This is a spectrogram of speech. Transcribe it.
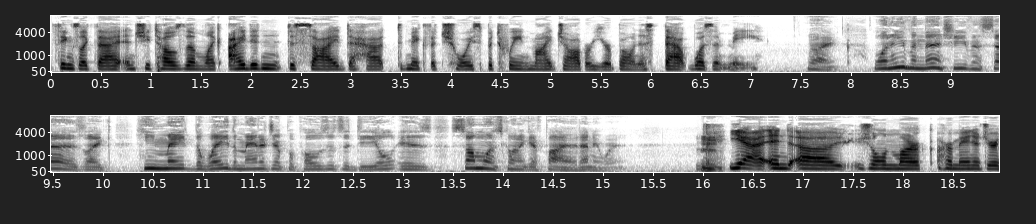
things like that and she tells them like i didn't decide to have to make the choice between my job or your bonus. That wasn't me. Right. Well and even then she even says like he made the way the manager proposes the deal is someone's going to get fired anyway. Mm. yeah and uh jean-marc her manager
